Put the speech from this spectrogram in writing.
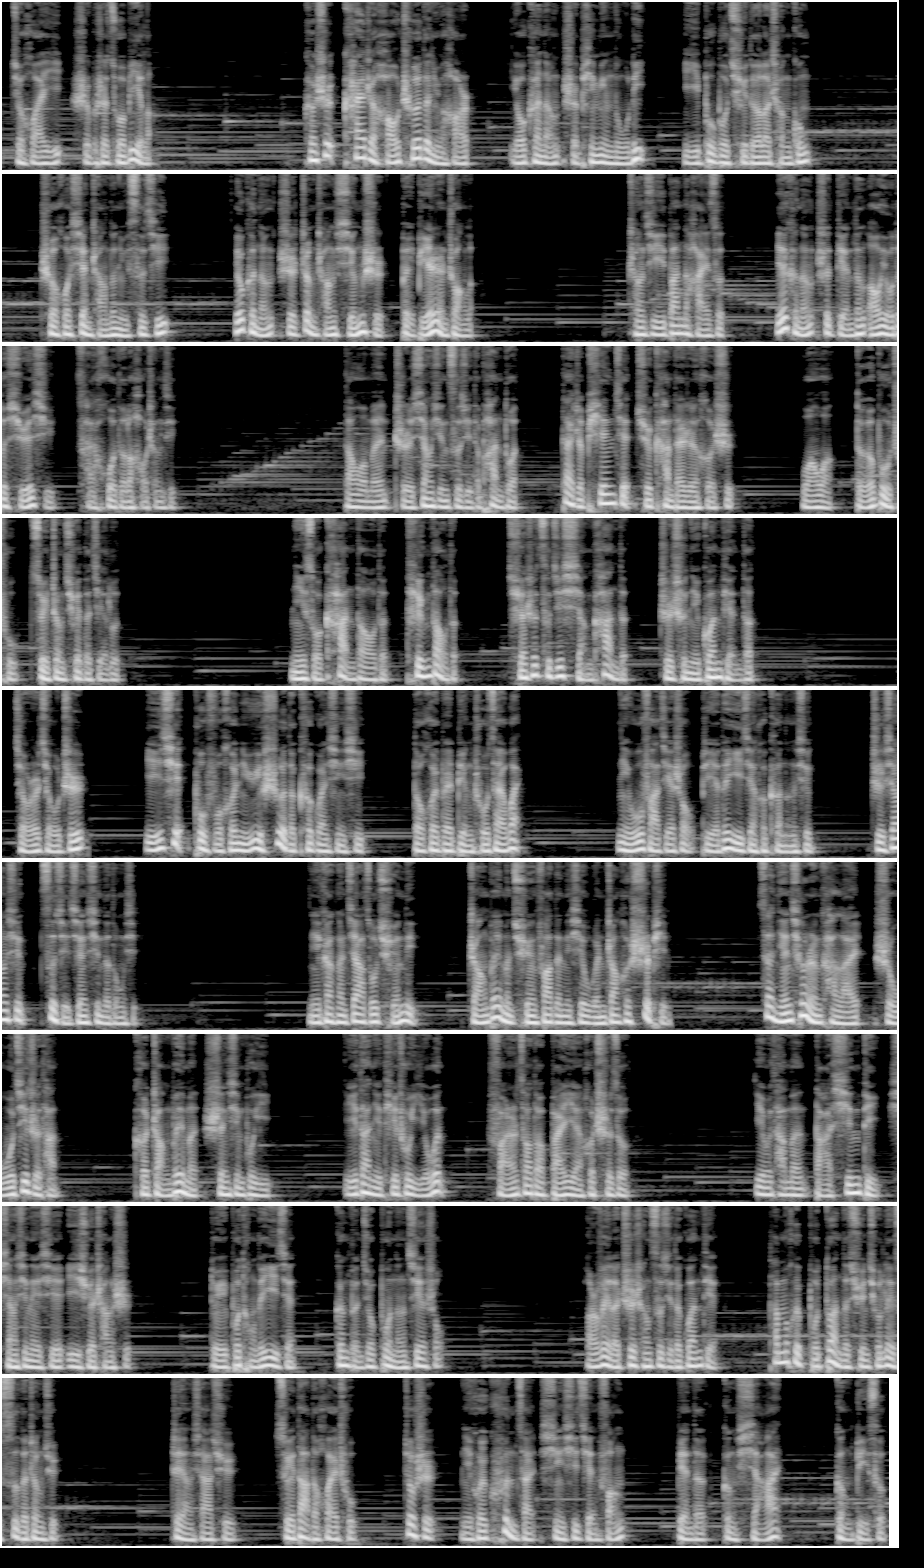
就怀疑是不是作弊了。可是，开着豪车的女孩，有可能是拼命努力，一步步取得了成功。车祸现场的女司机，有可能是正常行驶被别人撞了。成绩一般的孩子，也可能是点灯熬油的学习才获得了好成绩。当我们只相信自己的判断，带着偏见去看待人和事，往往得不出最正确的结论。你所看到的、听到的，全是自己想看的、支持你观点的。久而久之，一切不符合你预设的客观信息，都会被摒除在外。你无法接受别的意见和可能性，只相信自己坚信的东西。你看看家族群里，长辈们群发的那些文章和视频，在年轻人看来是无稽之谈，可长辈们深信不疑。一旦你提出疑问，反而遭到白眼和斥责，因为他们打心底相信那些医学常识，对于不同的意见根本就不能接受。而为了支撑自己的观点，他们会不断的寻求类似的证据。这样下去，最大的坏处就是你会困在信息茧房，变得更狭隘、更闭塞。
